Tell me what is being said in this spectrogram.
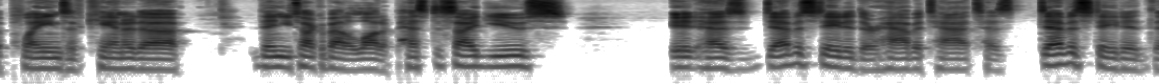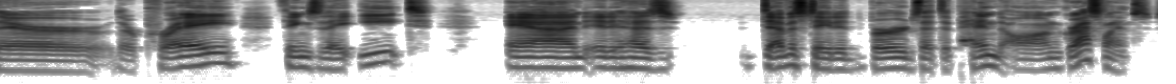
the plains of Canada. Then you talk about a lot of pesticide use. It has devastated their habitats, has devastated their their prey, things they eat, and it has devastated birds that depend on grasslands.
